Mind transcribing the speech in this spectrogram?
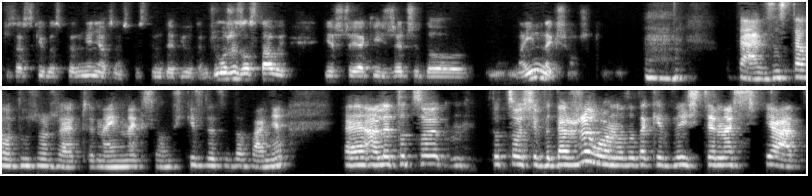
pisarskiego spełnienia w związku z tym debiutem? Czy może zostały jeszcze jakieś rzeczy do, na inne książki? Tak, zostało dużo rzeczy na inne książki, zdecydowanie. E, Ale to co, to, co się wydarzyło, no to takie wyjście na świat.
